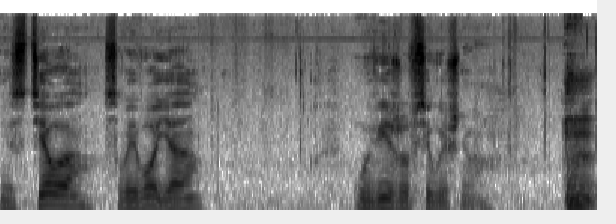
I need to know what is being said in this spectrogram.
«Из тела своего я увижу Всевышнего».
